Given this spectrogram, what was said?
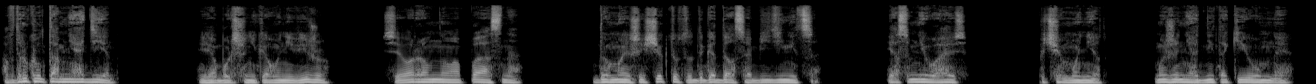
«А вдруг он там не один?» «Я больше никого не вижу. Все равно опасно. Думаешь, еще кто-то догадался объединиться?» «Я сомневаюсь». «Почему нет? Мы же не одни такие умные».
